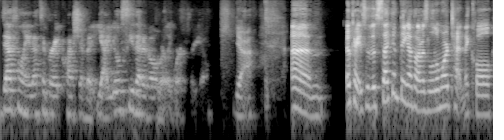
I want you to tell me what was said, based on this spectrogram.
definitely that's a great question. But yeah, you'll see that it'll really work for you. Yeah. Um, okay. So the second thing I thought was a little more technical.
